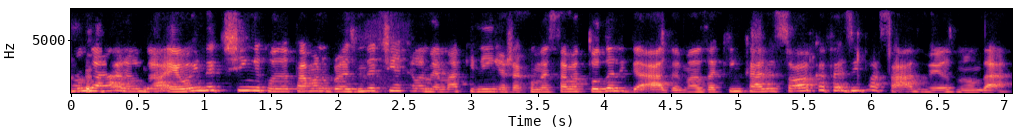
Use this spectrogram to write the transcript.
Não dá, não dá. Eu ainda tinha, quando eu estava no Brasil, ainda tinha aquela minha maquininha, já começava toda ligada, mas aqui em casa é só cafezinho passado mesmo, não dá.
